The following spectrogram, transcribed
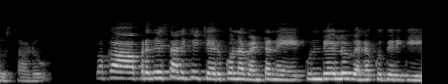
చూస్తాడు. ఒక ప్రదేశానికి చేరుకున్న వెంటనే కుందేలు వెనక్కు తిరిగి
